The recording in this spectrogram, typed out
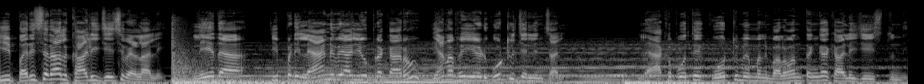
ఈ పరిసరాలు ఖాళీ చేసి వెళ్ళాలి. లేదా ఇప్పటి ల్యాండ్ వాల్యూ ప్రకారం ఎనభై ఏడు కోట్లు చెల్లించాలి. లేకపోతే కోర్టు మిమ్మల్ని బలవంతంగా ఖాళీ చేయిస్తుంది.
